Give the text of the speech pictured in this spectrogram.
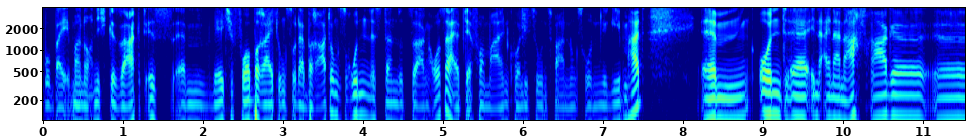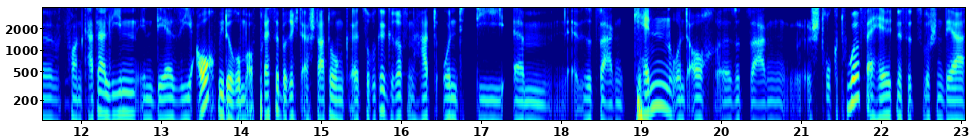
wobei immer noch nicht gesagt ist, ähm, welche Vorbereitungs- oder Beratungsrunden es dann sozusagen außerhalb der formalen Koalitionsverhandlungsrunden gegeben hat. Ähm, und äh, in einer Nachfrage äh, von Katalin, in der sie auch wiederum auf Presseberichterstattung äh, zurückgegriffen hat und die ähm, sozusagen kennen und auch äh, sozusagen Strukturverhältnisse zwischen der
